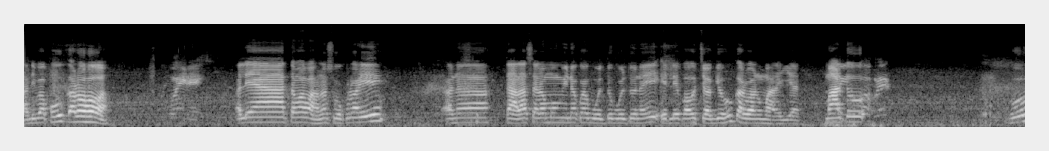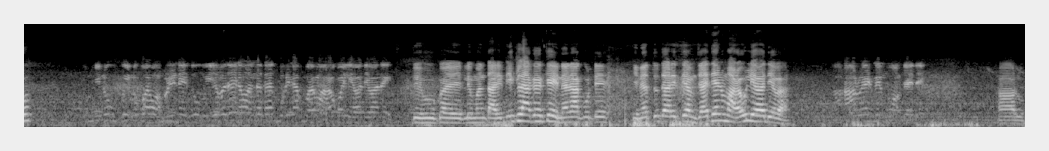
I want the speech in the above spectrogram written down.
આદિ બાપુ કરો હો? અલ્યા તમારા વાહનો છોકરો અહીં અને તારા શરમમાં મીને કોઈ બોલતો બોલતું નહીં એટલે પાછું ચગ્યો શું કરવાનું મારે યાર? માર તો હું? તે એવું કહે એટલે મને તારી બીક લાગે કે એને ના કુટે? એને તું તારી રીતે સમજાય દે ને મારે લેવા દેવા? સારું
